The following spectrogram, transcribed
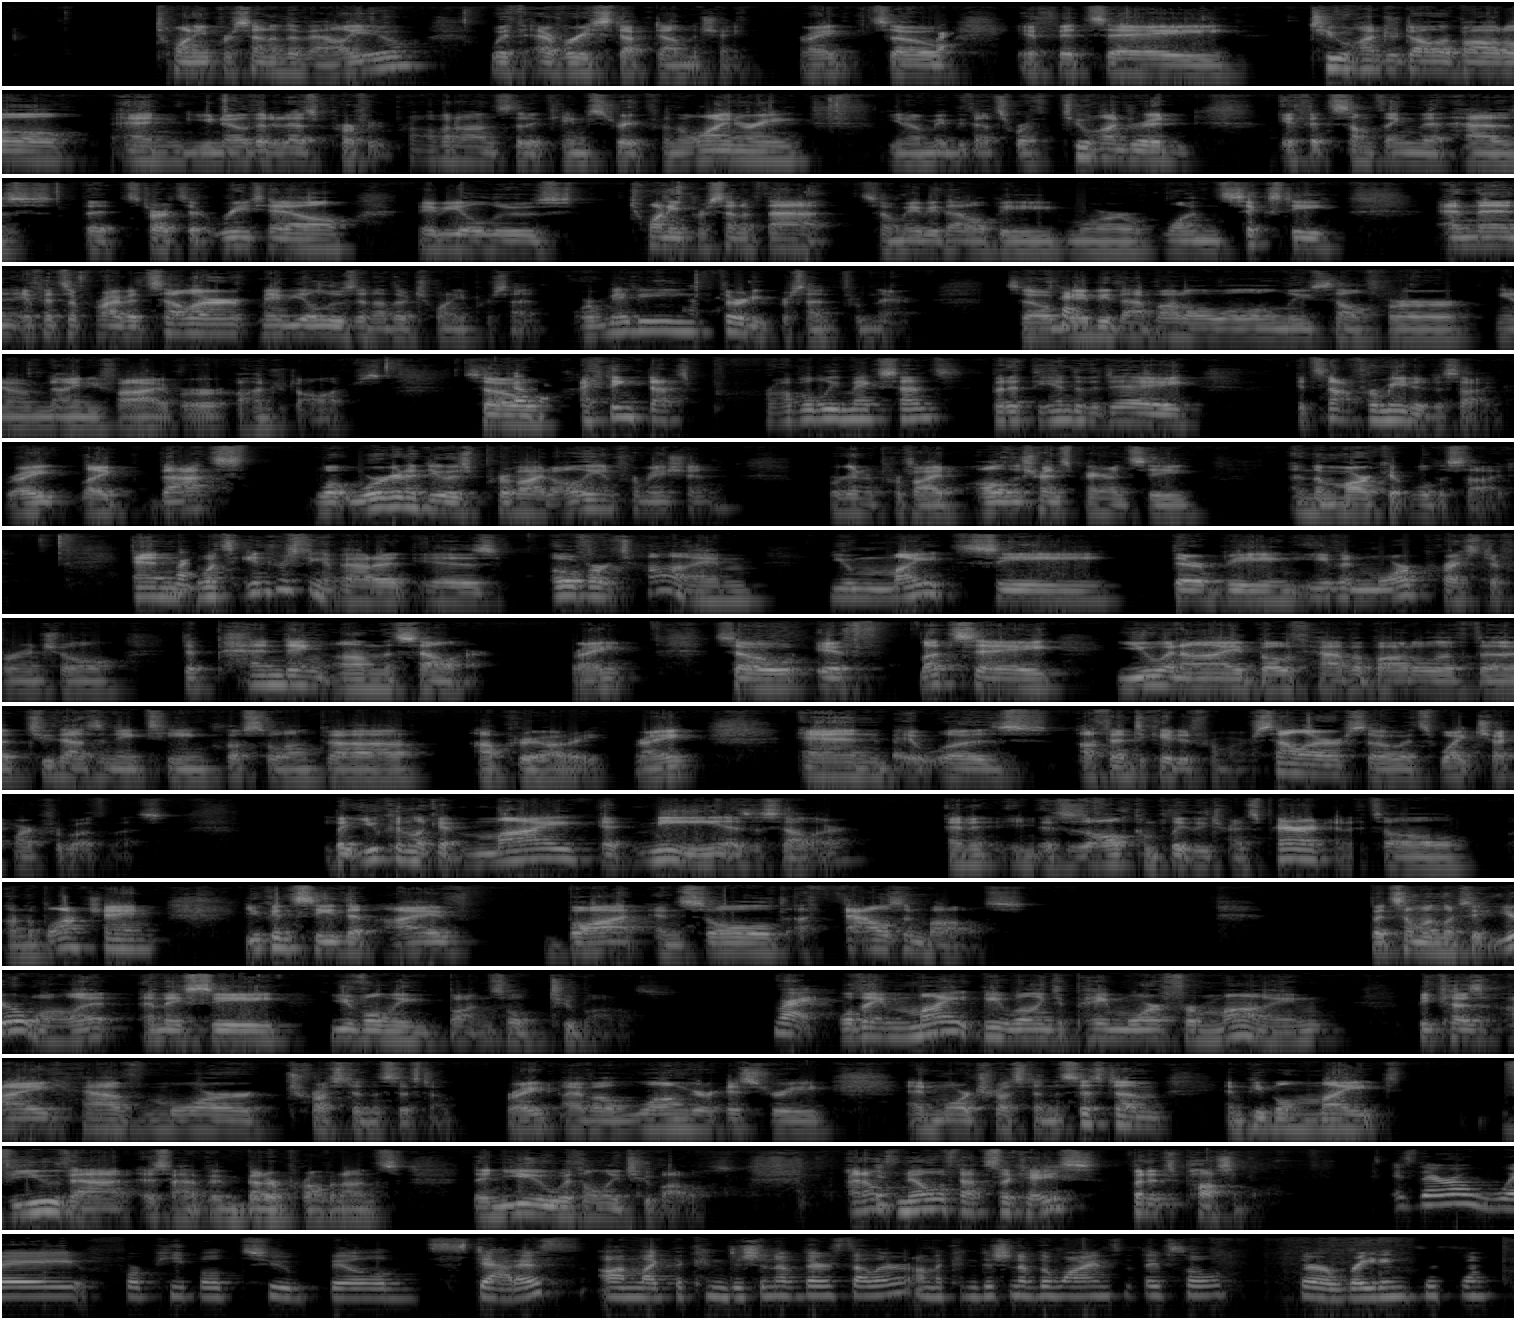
20% of the value with every step down the chain, right? So right. if it's a $200 bottle and you know that it has perfect provenance that it came straight from the winery you know maybe that's worth 200 if it's something that has that starts at retail maybe you'll lose 20% of that so maybe that'll be more 160 and then if it's a private seller maybe you'll lose another 20% or maybe 30% from there so okay. maybe that bottle will only sell for you know 95 or 100 dollars so okay. i think that's probably makes sense but at the end of the day it's not for me to decide, right? Like that's what we're going to do is provide all the information. We're going to provide all the transparency. and the market will decide. And right. what's interesting about it is over time, you might see there being even more price differential depending on the cellar, right? So if, let's say, you and I both have a bottle of the 2018 Closolanca a priori, right? And it was authenticated from our seller, so it's white check mark for both of us. But you can look at my at me as a seller, and it, this is all completely transparent and it's all on the blockchain. You can see that I've bought and sold a thousand bottles. But someone looks at your wallet and they see you've only bought and sold two bottles. Right. Well, they might be willing to pay more for mine because I have more trust in the system, right? I have a longer history and more trust in the system, and people might view that as having better provenance than you with only two bottles. I don't is, know if that's the case, but it's possible. Is there a way for people to build status on like the condition of their cellar, on the condition of the wines that they've sold? There a rating system?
